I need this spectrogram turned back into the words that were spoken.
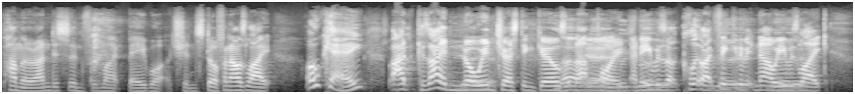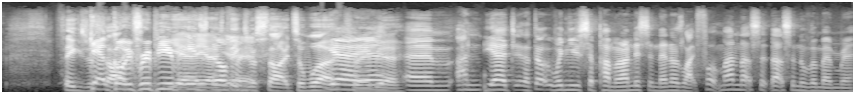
Pamela Anderson from like Baywatch and stuff and I was like okay because I, had no interest in girls at that yeah. point and he was like, cl- like thinking of it now he was like Things were Get- starting going through puberty yeah, and yeah, stuff. Things Yeah. were starting to work yeah, for him, yeah. Um, and yeah, I don't, when you said Pamela Anderson, then I was like, "Fuck, man, that's that's another memory."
